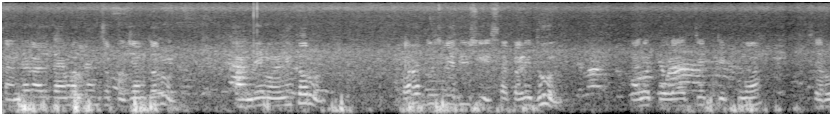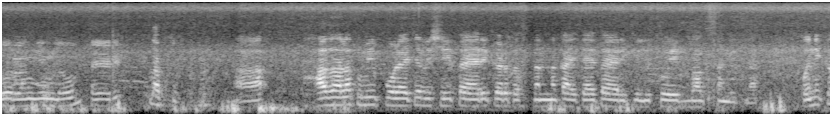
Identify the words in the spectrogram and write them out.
संध्याकाळच्या टायमाला त्यांचं पूजन करून कांदे मळणी करून परत दुसऱ्या दिवशी सकाळी धुवून आणि पोळ्याचे टिपणं सर्व रंगीन लावून तयारीत लागतो. हा झाला तुम्ही पोळ्याच्या विषयी तयारी करत असताना काय काय तयारी केली तो एक भाग सांगितला. पण एक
